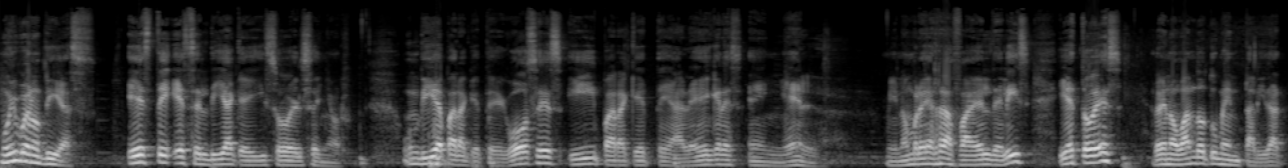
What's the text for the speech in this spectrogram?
Muy buenos días. Este es el día que hizo el Señor. Un día para que te goces y para que te alegres en Él. Mi nombre es Rafael Delis y esto es Renovando tu Mentalidad.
